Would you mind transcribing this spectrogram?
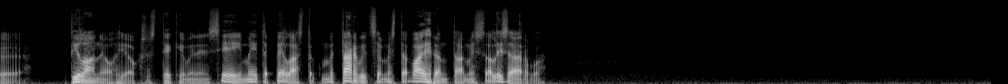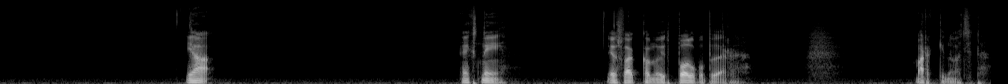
ö, tilanneohjauksessa tekeminen, se ei meitä pelasta, kun me tarvitsemme sitä vaihdantaa, missä on lisäarvoa. Ja eikö niin? Jos vaikka myyt polkupyörää, markkinoit sitä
